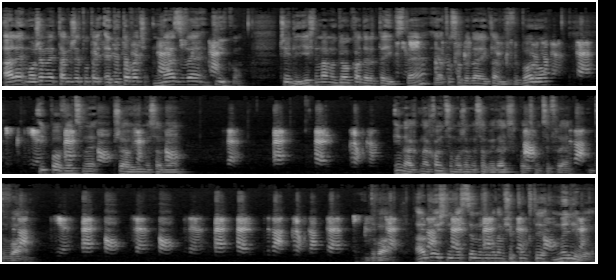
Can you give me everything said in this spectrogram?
ale możemy także tutaj edytować nazwę pliku. Czyli jeśli mamy geocoder TXT, ja tu sobie daję klawisz wyboru i powiedzmy przechodzimy sobie i na, na końcu możemy sobie dać powiedzmy cyfrę 2. 2. Albo jeśli nie chcemy, żeby nam się punkty myliły,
